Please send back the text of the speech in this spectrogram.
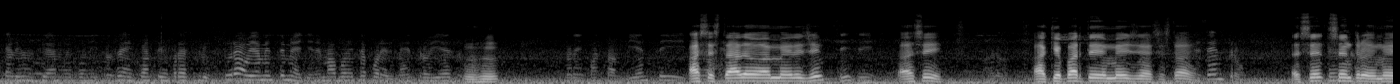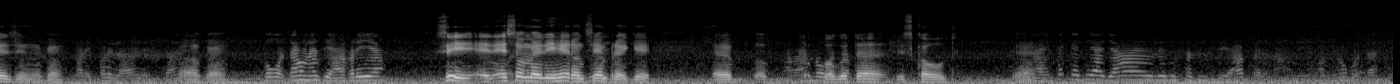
y Cali son ciudades muy bonitas. O sea, en cuanto a infraestructura, obviamente Medellín es más bonita por el metro y eso. Pero en cuanto a ambiente y. ¿Has estado gente- en Medellín? Sí, sí, Ah, sí. claro. ¿A qué parte de Medellín has estado? El centro, El cen- centro de Medellín, ok. por ahí por el lado del estadio. Ok. Bogotá es una ciudad fría. Sí, eh, eso me dijeron siempre que eh, Bogotá is cold. pues, La Yeah. gente que es de allá le gusta su ciudad, pero no, a mí, Bogotá sí.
